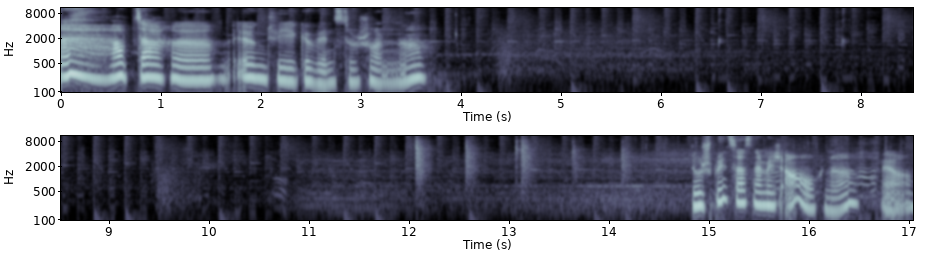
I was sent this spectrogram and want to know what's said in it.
Ah, Hauptsache, irgendwie gewinnst du schon, ne? Du spielst das nämlich auch, ne? Ja.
